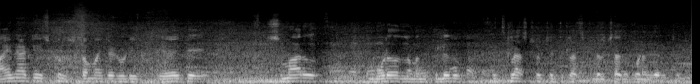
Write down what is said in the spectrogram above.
మైనార్టీ స్కూల్స్ సంబంధించినటువంటి ఏదైతే సుమారు మూడు వందల మంది పిల్లలు fifth class to tenth class పిల్లలు చదువుకోవడం జరుగుతుంది.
